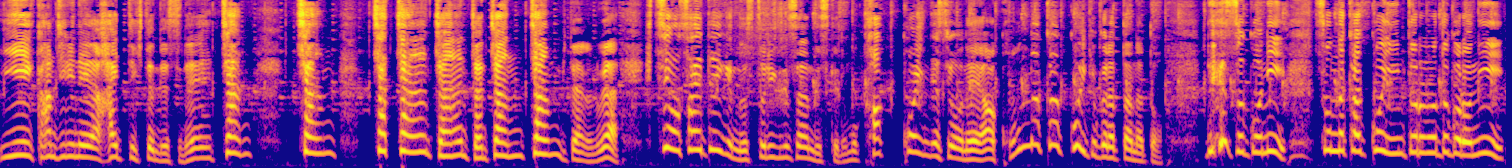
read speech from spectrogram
いい感じにね、入ってきてんですね。ちゃん、ちゃん、チャッチャン、チャン、チャン、チャン、チャンみたいなのが、必要最低限のストリングスなんですけども、かっこいいんですよね。あ、こんなかっこいい曲だったんだと。で、そこに、そんなかっこいいイントロのところに、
